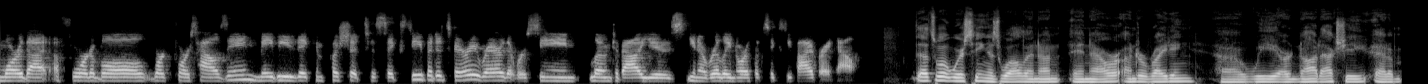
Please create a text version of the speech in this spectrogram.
more that affordable workforce housing, maybe they can push it to 60, but it's very rare that we're seeing loan to values, you know, really north of 65 right now that's what we're seeing as well in in our underwriting. Uh, we are not actually at a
